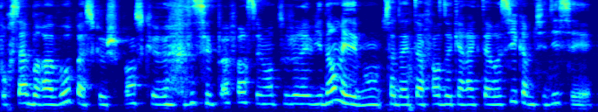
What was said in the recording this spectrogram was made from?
pour ça, bravo, parce que je pense que c'est pas forcément toujours évident, mais bon, ça doit être ta force de caractère aussi, comme tu dis, c'est,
